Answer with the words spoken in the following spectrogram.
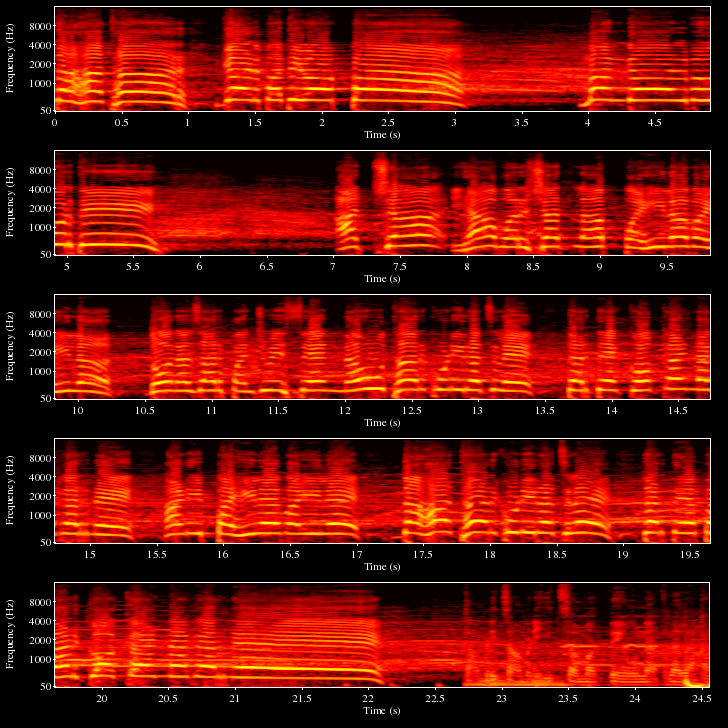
दहा थर. गणपती बाप्पा. मंगल मूर्ती. आजच्या ह्या वर्षातला पहिलं पहिलं दोन हजार पंचवीस चे नऊ थर कुणी रचले तर ते कोकण नगरने आणि पहिले पहिले दहा थर कुणी रचले तर ते पण कोकण नगरने तांबडी चांबडी ही चमकते उन्हात लका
